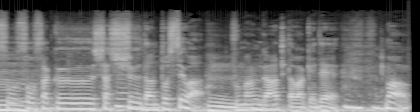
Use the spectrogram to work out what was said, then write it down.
創作者集団としては不満があったわけでまあ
